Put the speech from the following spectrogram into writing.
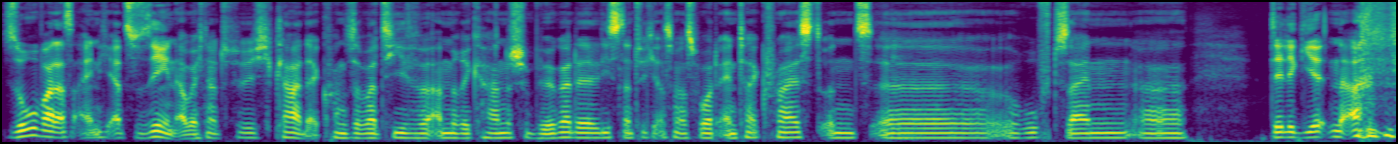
So war das eigentlich eher zu sehen. Aber ich natürlich, klar, der konservative amerikanische Bürger, der liest natürlich erstmal das Wort Antichrist und äh, ruft seinen äh, Delegierten an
